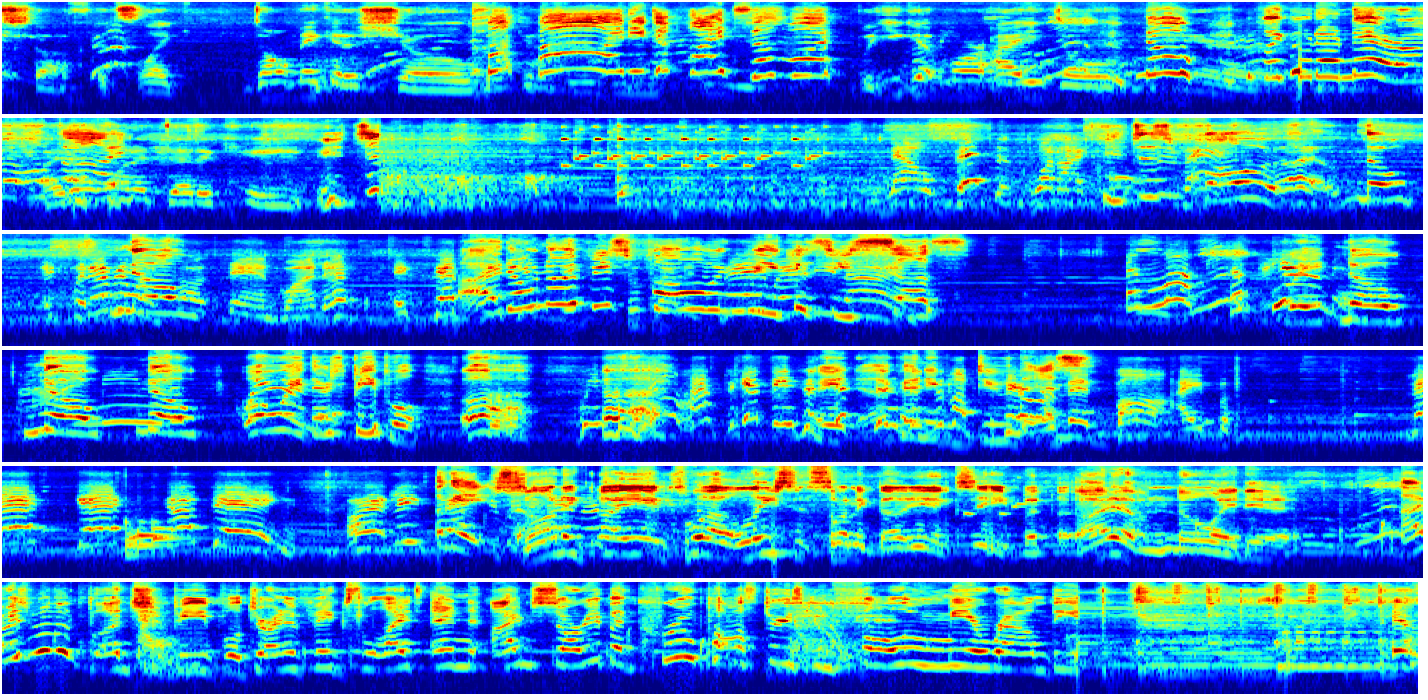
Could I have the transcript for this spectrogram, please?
Stuff. It's like, don't make it a show. Make Oh, I need to find someone. But you get more. I don't No, care. if I go down there, I'll, I'll I don't want to dedicate. You just, Now this is what I you just follow. Uh, no, It's what everyone No. calls stand, Wanda. Except I don't know if he's following me because he's sus. And look, the Wait, pyramid. no, no, no. Oh wait, there's people. Ugh. We Ugh. still have to get these Wait, I can't into even the do this. pyramid vibe. Let's get sculpting, or at least Okay, Sonic EX. Well, at least it's Sonic EXE, but I have no idea. I was with a bunch of people trying to fix lights, and I'm sorry, but Crew Poster's been following me around the.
